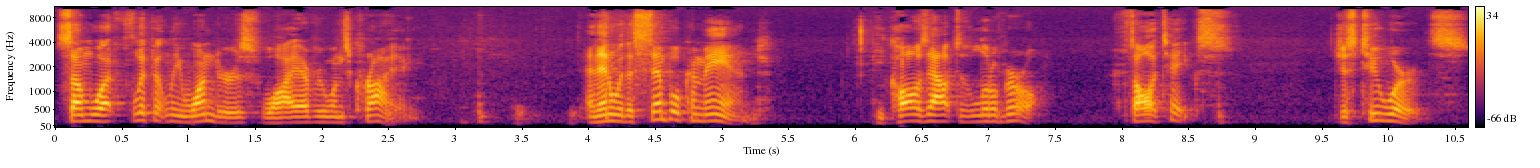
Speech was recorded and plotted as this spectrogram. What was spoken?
somewhat flippantly wonders why everyone's crying. And then, with a simple command, he calls out to the little girl. That's all it takes. Just two words.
